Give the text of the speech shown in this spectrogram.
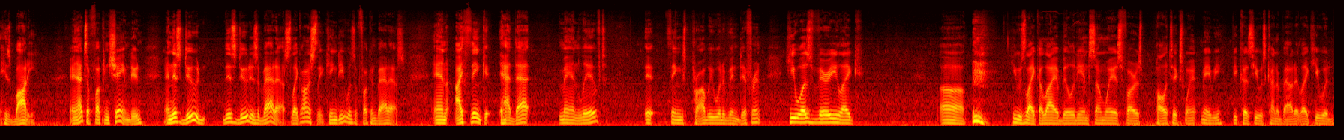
his body. And that's a fucking shame dude. And this dude this dude is a badass. Like honestly king d was a fucking badass. And i think had that man lived things probably would have been different he was very like uh he was like a liability in some way as far as politics went maybe because he was kind of about it like he would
